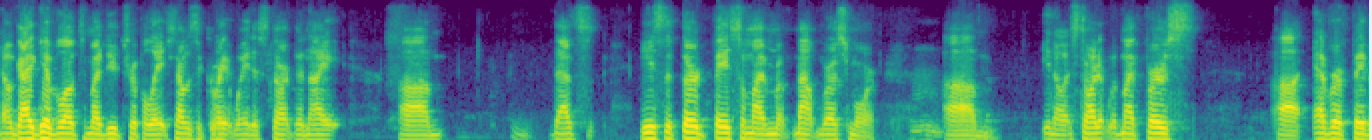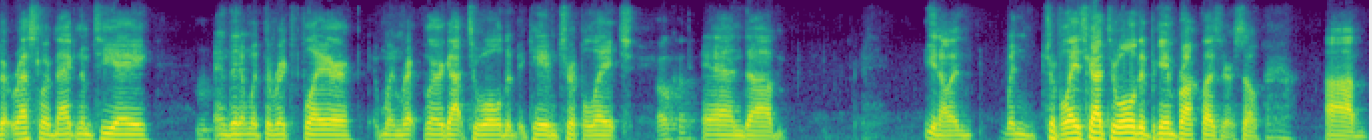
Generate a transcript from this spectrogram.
know, gotta give love to my dude Triple H. That was a great way to start the night. Um, that's he's the third face on my Mount Rushmore. Hmm. Um, you know, it started with my first uh, ever favorite wrestler, Magnum TA, hmm. and then it went to Ric Flair. When Ric Flair got too old, it became Triple H. Okay. And um, you know, and when Triple H got too old, it became Brock Lesnar. So um,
